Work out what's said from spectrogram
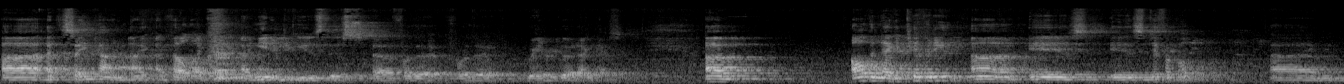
Uh, at the same time, I, I felt like I, I, needed to use this uh, for, the, for the greater good, I guess. Um, all the negativity uh, is, is difficult. Um,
